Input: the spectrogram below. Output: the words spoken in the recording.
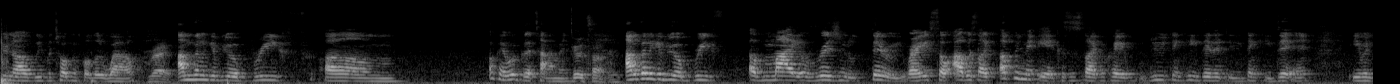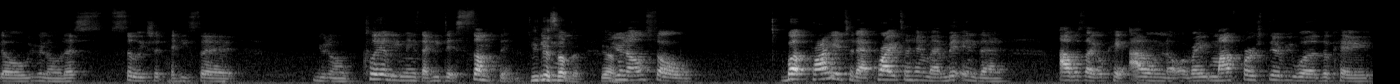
you know we've been talking for a little while. Right. I'm gonna give you a brief. um Okay, we're good timing. Good timing. I'm gonna give you a brief of my original theory, right? So I was like up in the air because it's like, okay, do you think he did it? Do you think he didn't? Even though you know that's silly shit that he said, you know, clearly means that he did something. He did something, yeah. You know, so. But prior to that, prior to him admitting that, I was like, okay, I don't know, right? My first theory was, okay,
